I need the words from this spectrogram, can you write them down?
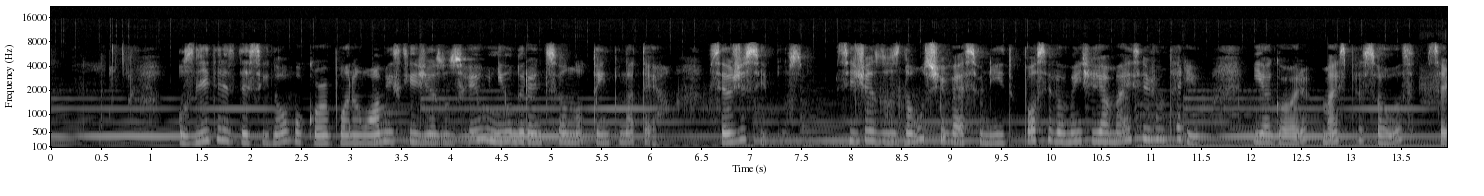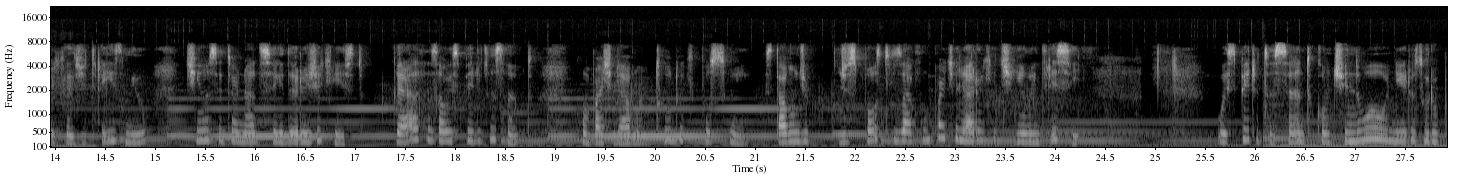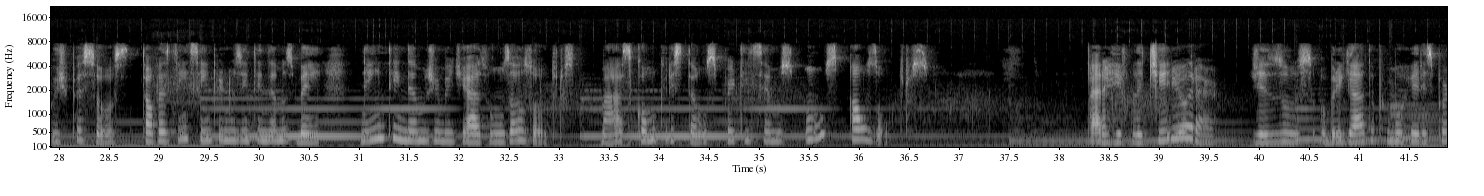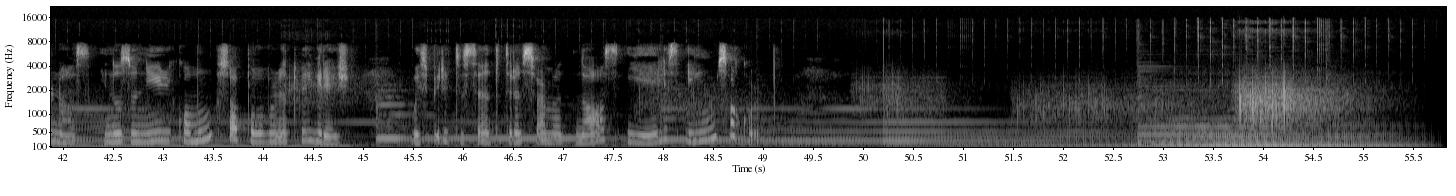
Os líderes desse novo corpo eram homens que Jesus reuniu durante seu tempo na terra, seus discípulos. Se Jesus não os tivesse unido, possivelmente jamais se juntariam, e agora mais pessoas, cerca de 3 mil, tinham se tornado seguidores de Cristo, graças ao Espírito Santo. Compartilhavam tudo o que possuíam, estavam dispostos a compartilhar o que tinham entre si. O Espírito Santo continua a unir os grupos de pessoas. Talvez nem sempre nos entendamos bem, nem entendamos de imediato uns aos outros, mas, como cristãos, pertencemos uns aos outros. Para refletir e orar, Jesus, obrigado por morreres por nós e nos unir como um só povo na tua igreja. O Espírito Santo transforma nós e eles em um só corpo.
